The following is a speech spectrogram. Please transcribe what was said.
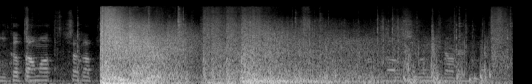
味方余っちゃかった。こんな後ろにいられるの。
